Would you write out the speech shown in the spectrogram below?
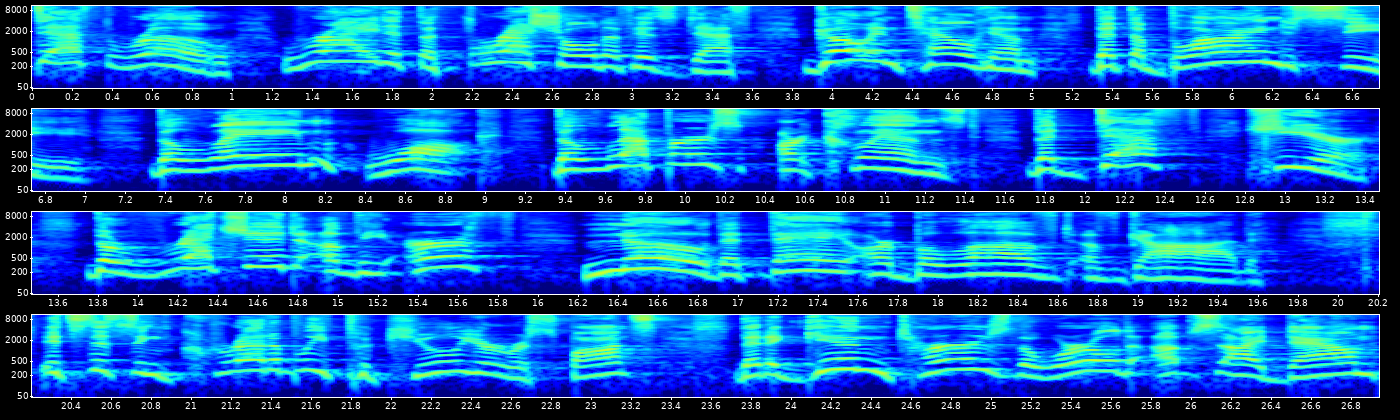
death row, right at the threshold of his death, go and tell him that the blind see, the lame walk, the lepers are cleansed, the deaf hear, the wretched of the earth know that they are beloved of God. It's this incredibly peculiar response that again turns the world upside down,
